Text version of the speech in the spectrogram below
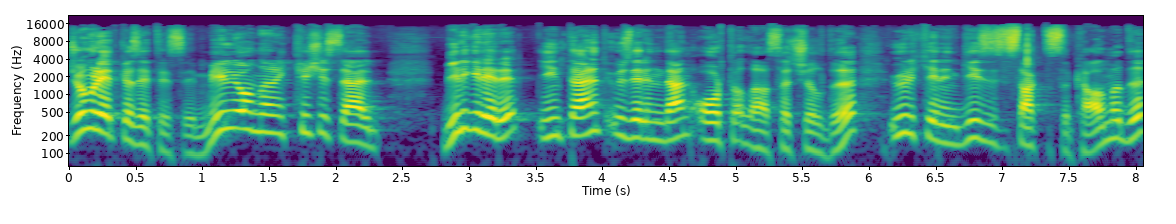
Cumhuriyet Gazetesi milyonların kişisel Bilgileri internet üzerinden ortalığa saçıldı. Ülkenin gizlisi saklısı kalmadı.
